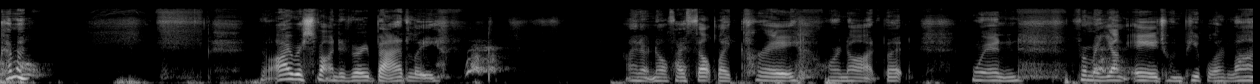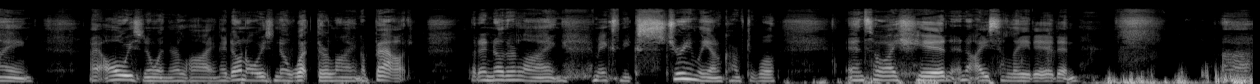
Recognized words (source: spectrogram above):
Come on. I responded very badly. I don't know if I felt like prey or not, but when, from a young age, when people are lying, I always know when they're lying. I don't always know what they're lying about, but I know they're lying. It makes me extremely uncomfortable. And so I hid and isolated and uh,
